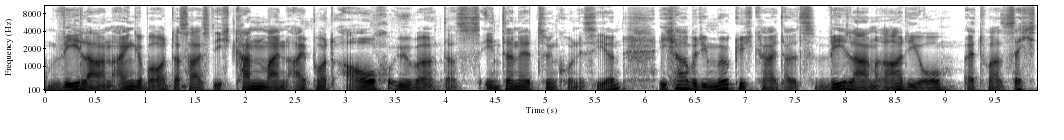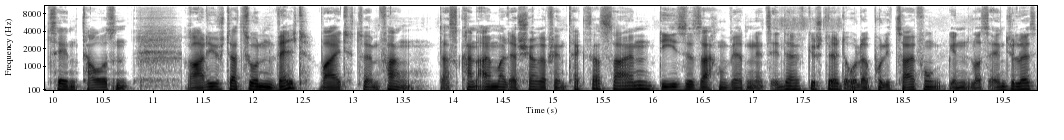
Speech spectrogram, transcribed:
WLAN eingebaut. Das heißt, ich kann meinen iPod auch über das Internet synchronisieren. Ich habe die Möglichkeit, als WLAN-Radio etwa 16.000 Radiostationen weltweit zu empfangen. Das kann einmal der Sheriff in Texas sein. Diese Sachen werden ins Internet gestellt oder Polizeifunk in Los Angeles.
